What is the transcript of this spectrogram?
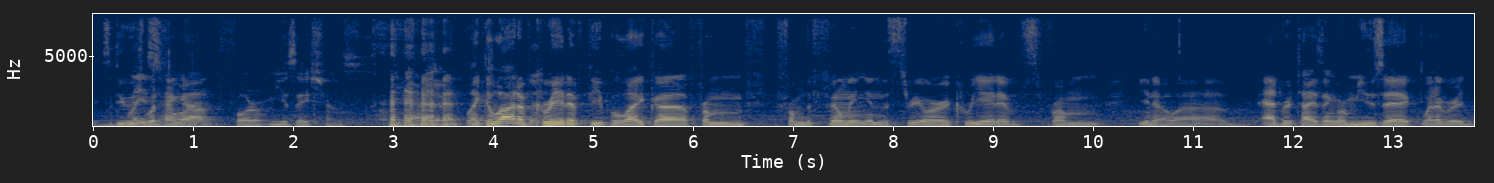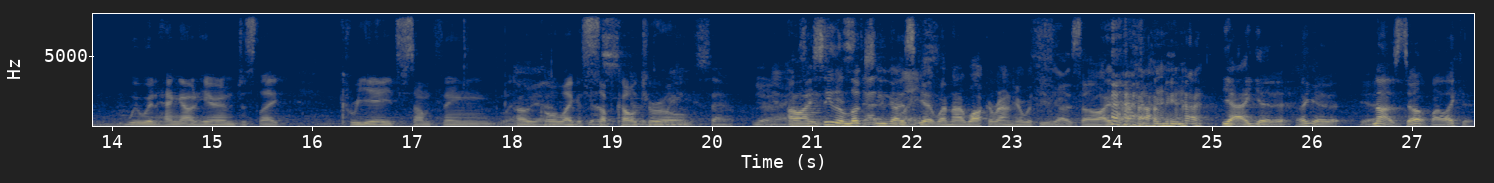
It's a dudes place would hang for, out. for musicians. Yeah. Like a lot of creative people, like uh, from from the filming industry or creatives from you know uh, advertising or music, whatever. We would hang out here and just like create something like, Oh, yeah. called like a Just subcultural. drink, so Yeah. Yeah, oh, I see the looks you guys place. get when I walk around here with you guys. So I, I, mean, I, yeah, I get it. I get it. Yeah. No, it's dope. I like it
